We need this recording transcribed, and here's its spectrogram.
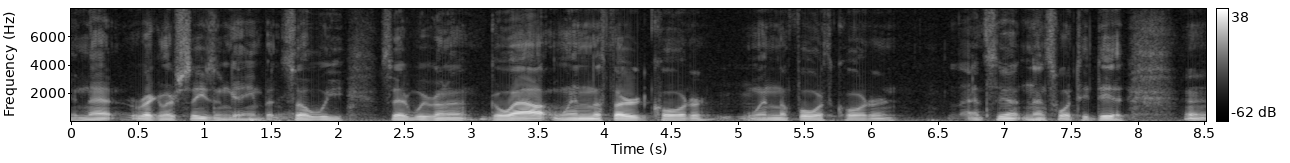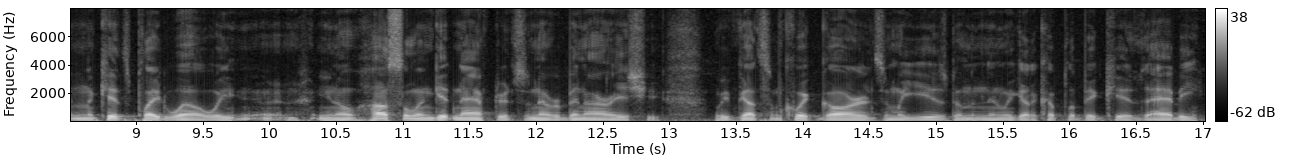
in that regular season game. But so we said we're going to go out, win the third quarter, mm-hmm. win the fourth quarter, and that's it. And that's what they did. And the kids played well. We, you know, hustle and getting after it's never been our issue. We've got some quick guards, and we used them. And then we got a couple of big kids, Abby,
